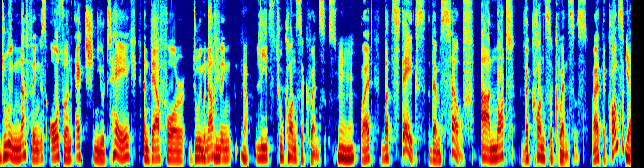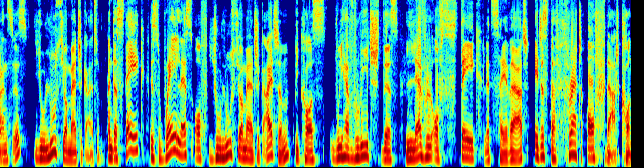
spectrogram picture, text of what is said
Doing nothing is also an action you take, and therefore doing Which nothing Yeah. leads to consequences, Mhm. right? But stakes themselves are not the consequences, right? The consequence is you lose your magic item. And the stake is way less of you lose your magic item because we have reached this level of stake, let's say that. It is the threat of that consequence.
